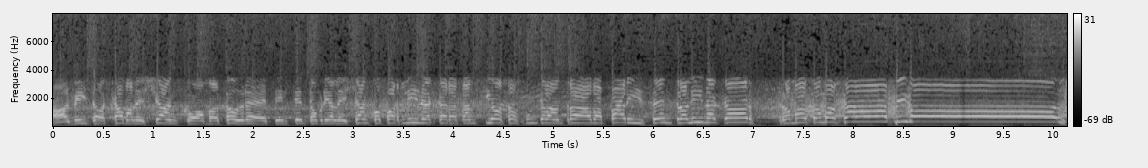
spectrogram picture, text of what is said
Al mig del camp Aleixanco amb el peu dret. Intenta obrir Aleixanco per Lineker. Atenció, s'esmunta l'entrada Paris. Centra Lineker. Remata amb el cap i gol!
